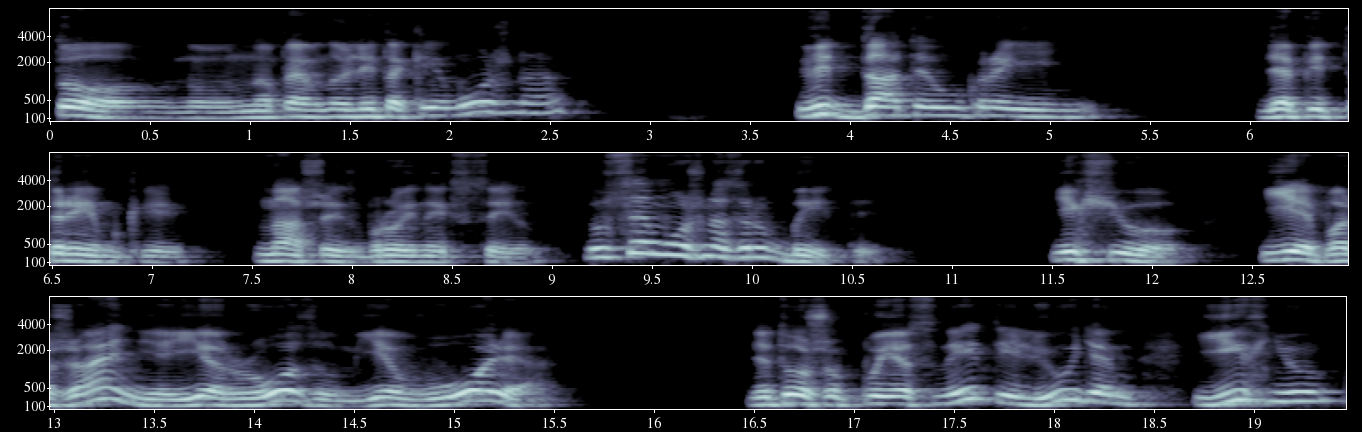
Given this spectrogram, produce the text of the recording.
то, ну, напевно, літаки можна віддати Україні для підтримки наших Збройних сил. Ну, все можна зробити, якщо є бажання, є розум, є воля для того, щоб пояснити людям їхню,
